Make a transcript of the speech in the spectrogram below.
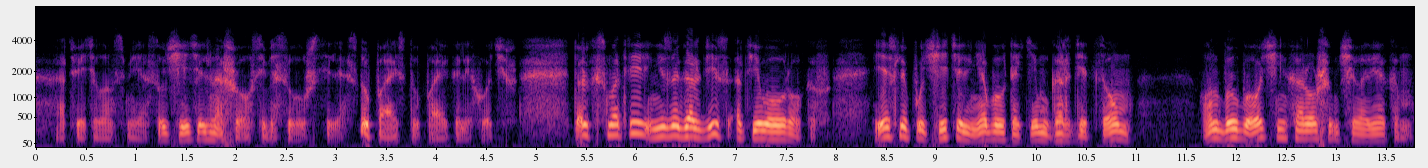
— ответил он, смеясь, — «учитель нашел себе слушателя. Ступай, ступай, коли хочешь. Только смотри, не загордись от его уроков. Если б учитель не был таким гордецом, он был бы очень хорошим человеком».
